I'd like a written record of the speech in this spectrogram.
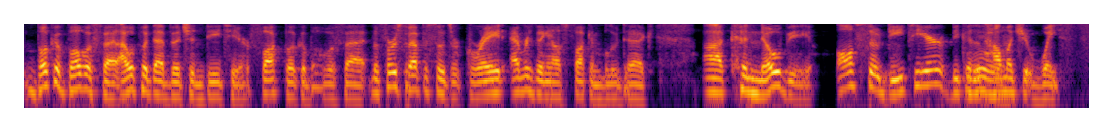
Book of Boba Fett. I would put that bitch in D tier. Fuck Book of Boba Fett. The first two episodes are great. Everything else fucking blue dick. Uh, Kenobi also D tier because of how much it wastes.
